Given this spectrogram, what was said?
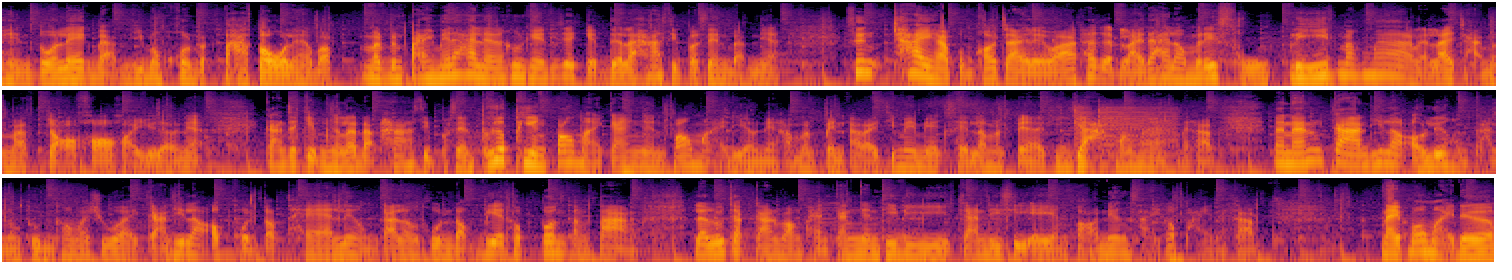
เห็นตัวเลขแบบนี้บางคนแบบตาโตเลยครับว่ามันเป็นไปไม่ได้เลยนะคุณเคนที่จะเก็บเดือนละ 50%แบบเนี้ย ซึ่งใช่ครับผมเข้าใจเลยว่า ถ้าเกิดรายได้เราไม่ได้สูงปรี๊ดมากๆเลยรายจ่ายมันมาเจาะคอหอยอยู่แล้วเนี่ย การจะเก็บเงินระดับ 50%เพื่อเพียงเป้าหมายการเงินเป้าหมายเดียวเนี่ยครับมันเป็นอะไรที่ไม่ make sense แล้วมันเป็นอะไรที่ยากมากๆนะครับ ดังนั้นการที่เราเอาเรื่องของการลงทุนเข้ามาช่วย การที่เราเอาผลตอบแทนเรื่องของการลงทุนดอกเบี้ยทบต้นต่าง ๆ และรู้จักการวางแผนการเงินที่ดี การ DCA อย่างต่อเนื่องใส่เข้าไปนะครับในเป้าหมายเดิม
